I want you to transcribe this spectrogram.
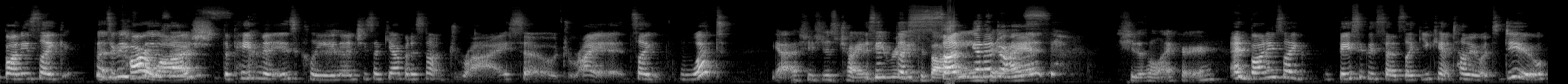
Bonnie's like, That "It's a car wash. sense. The pavement is clean," and she's like, "Yeah, but it's not dry, so dry it." It's like, what? Yeah, she's just trying to Is be it rude the to sun gonna dry it? She doesn't like her. And Bonnie's like basically says like you can't tell me what to do.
